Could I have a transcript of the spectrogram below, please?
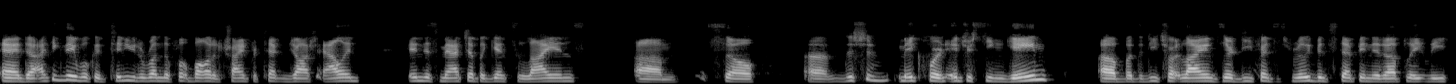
And uh, I think they will continue to run the football to try and protect Josh Allen in this matchup against the Lions. Um, so um, this should make for an interesting game. Uh, but the Detroit Lions, their defense has really been stepping it up lately.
